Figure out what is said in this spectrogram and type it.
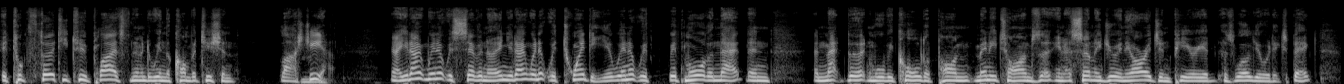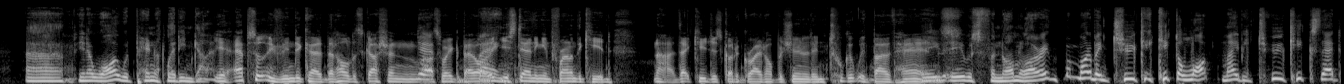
it took 32 players for them to win the competition last year. You know, you don't win it with 17, you don't win it with 20, you win it with, with more than that. And and Matt Burton will be called upon many times, uh, you know, certainly during the origin period as well, you would expect. Uh, you know, why would Penrith let him go? Yeah, absolutely vindicated that whole discussion Yeah, last week about oh, you're standing in front of the kid. No, that kid just got a great opportunity and took it with both hands. he was phenomenal. It might have been two, he kicked a lot, maybe two kicks that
